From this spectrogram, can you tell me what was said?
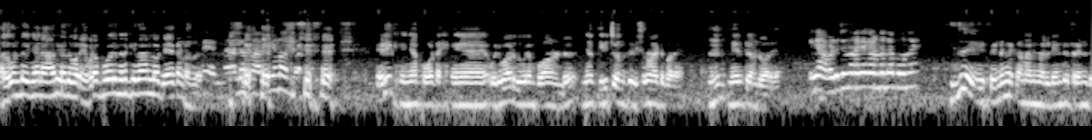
അതുകൊണ്ട് ഞാൻ ആദ്യം അത് പറയാം. എവിടെ പോയാലും നിനക്ക് ഇതാണല്ലോ കേൾക്കേണ്ടത്. എടി ഞാൻ പോട്ടെ. ഒരുപാട് ദൂരം പോകാനുണ്ട്. ഞാൻ തിരിച്ചു വന്നിട്ട് വിശദമായിട്ട് പറയാം. നേരിട്ട് കണ്ടു പറയാം. ഇനി അവിടെ ആരെ കാണാനാ പോന്നെ? ഇത് പെണ്ണുങ്ങളെ കാണാനൊന്നുമല്ല എന്റെ ഫ്രണ്ട്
